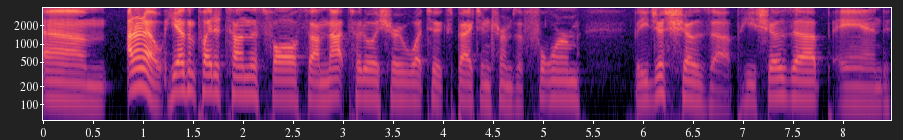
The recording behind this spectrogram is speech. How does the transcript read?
um, I don't know. He hasn't played a ton this fall, so I'm not totally sure what to expect in terms of form. But he just shows up. He shows up and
